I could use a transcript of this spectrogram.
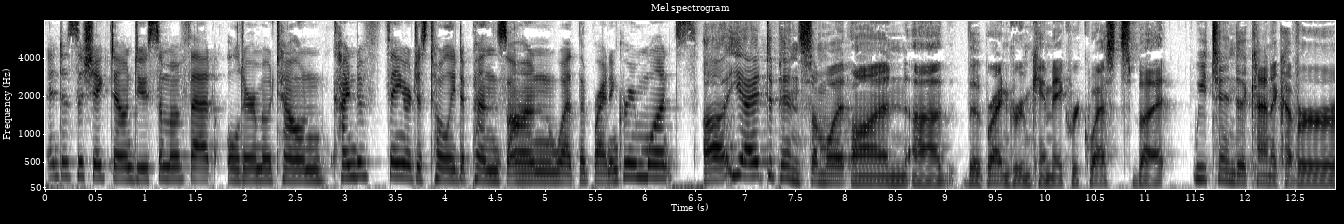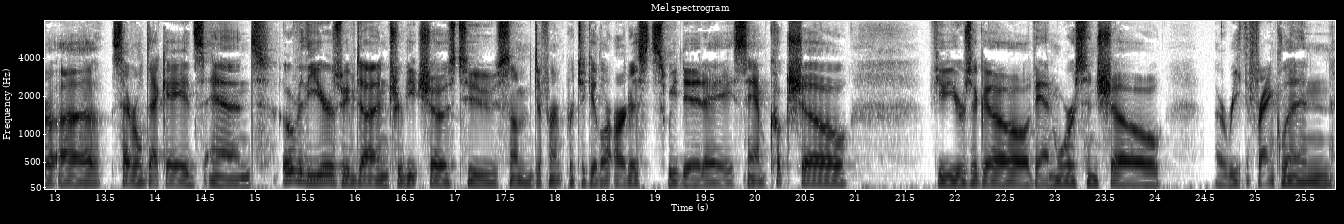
And does the shakedown do some of that older Motown kind of thing, or just totally depends on what the bride and groom wants? Uh, yeah, it depends somewhat on uh, the bride and groom can make requests, but we tend to kind of cover uh, several decades. And over the years, we've done tribute shows to some different particular artists. We did a Sam Cooke show a few years ago, a Van Morrison show, Aretha Franklin,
